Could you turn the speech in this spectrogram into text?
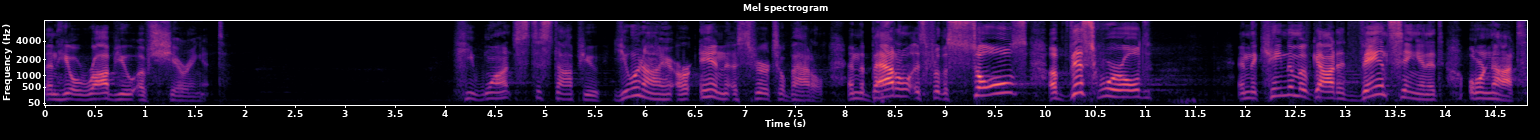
then he'll rob you of sharing it. He wants to stop you. You and I are in a spiritual battle. And the battle is for the souls of this world and the kingdom of God advancing in it or not.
